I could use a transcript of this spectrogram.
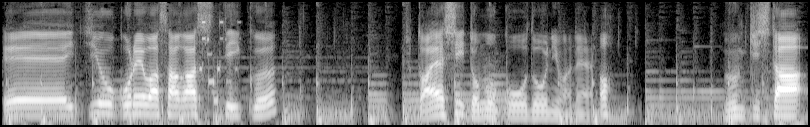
えー、一応これは探していく？ちょっと怪しいと思う行動にはね。あ分岐した。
